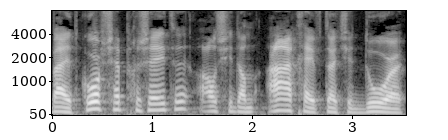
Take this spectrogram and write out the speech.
bij het korps hebt gezeten? Als je dan aangeeft dat je door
